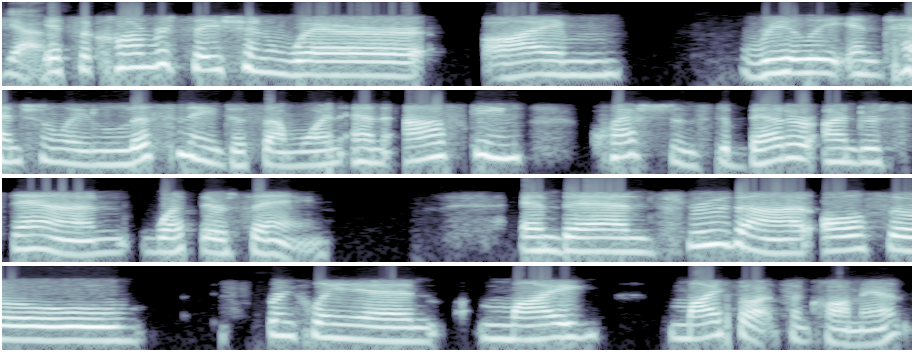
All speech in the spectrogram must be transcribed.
yeah. it's a conversation where I'm really intentionally listening to someone and asking questions to better understand what they're saying. And then through that, also sprinkling in my, my thoughts and comments.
